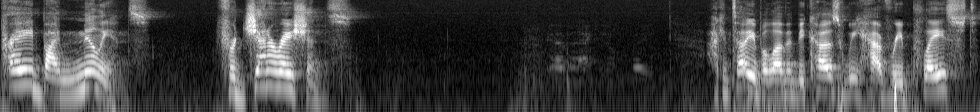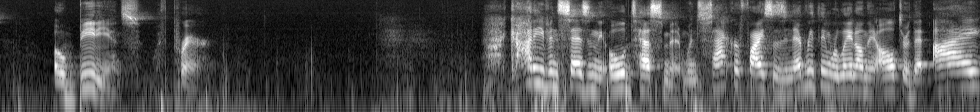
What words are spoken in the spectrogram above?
Prayed by millions for generations. I can tell you, beloved, because we have replaced obedience with prayer. God even says in the Old Testament, when sacrifices and everything were laid on the altar, that I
